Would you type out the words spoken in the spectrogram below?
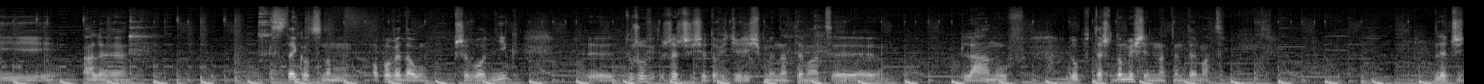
i, ale z tego, co nam opowiadał przewodnik, dużo rzeczy się dowiedzieliśmy na temat y, planów lub też domyśleń na ten temat. Lecz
